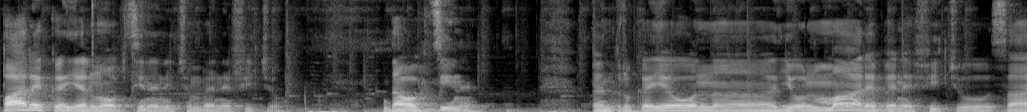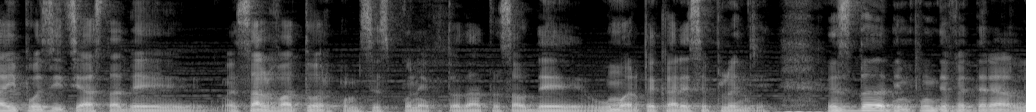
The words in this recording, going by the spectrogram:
pare că el nu obține niciun beneficiu, dar obține. Pentru că e un, e un mare beneficiu să ai poziția asta de salvator, cum se spune câteodată, sau de umăr pe care se plânge. Îți dă, din punct de vedere al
